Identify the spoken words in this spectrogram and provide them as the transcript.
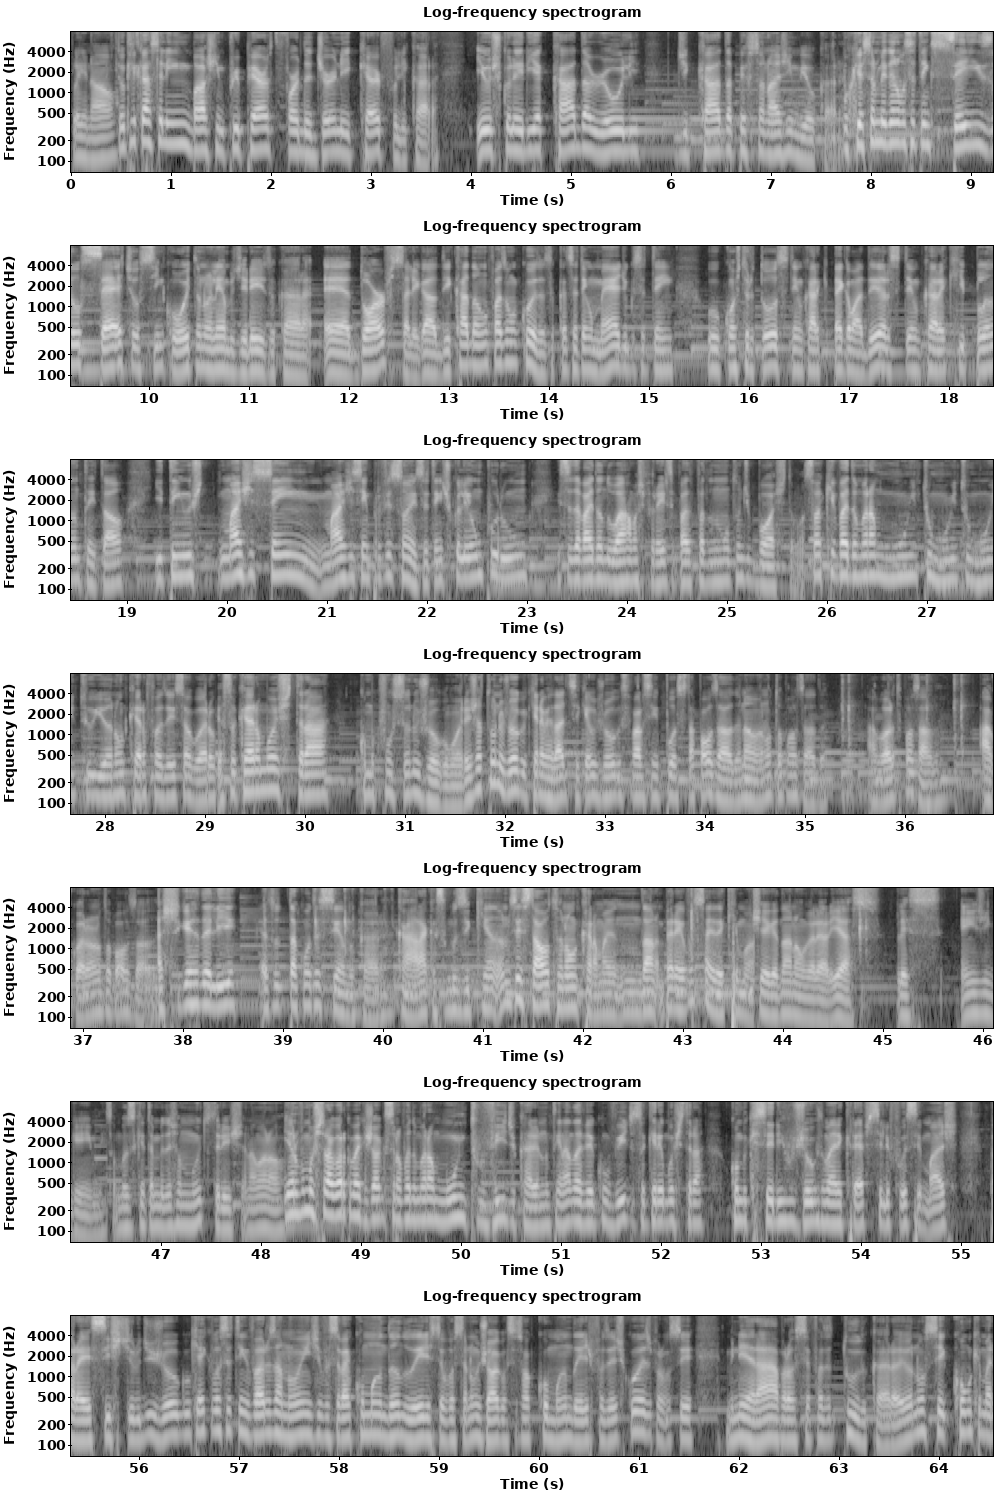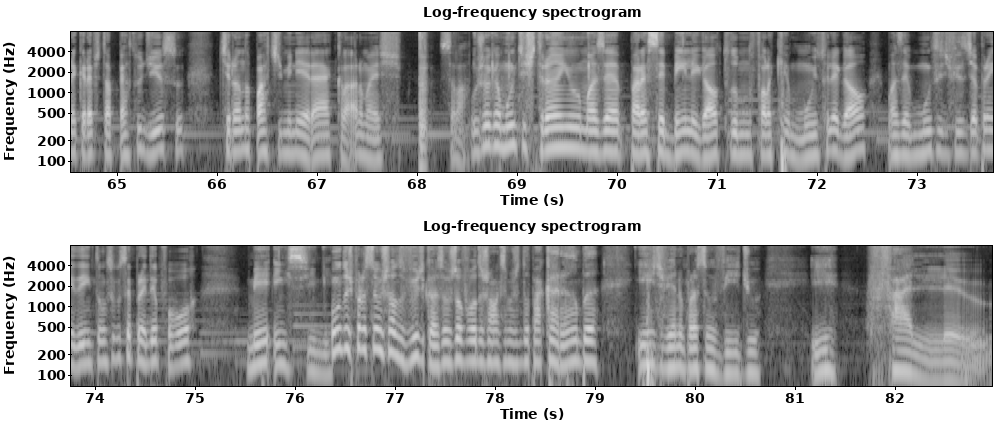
Play now. Se eu clicasse ali embaixo em Prepare for the Journey Carefully, cara, eu escolheria cada role de cada personagem meu, cara. Porque se eu não me engano você tem 6 ou 7 ou 5 ou 8, eu não lembro direito, cara. É dwarfs, tá ligado? E cada um faz uma coisa. Você tem o médico, você tem o construtor, você tem o cara que pega madeira, você tem o cara que planta e tal. E tem os mais de 100, mais de 100 profissões. Você tem que escolher um por um e você vai dando armas pra eles, você vai fazendo um montão de bosta, mano. Só que vai demorar muito, muito, muito e eu não quero fazer isso agora. Eu só quero mostrar como que funciona o jogo, mano. Eu já tô no jogo aqui, na verdade, aqui é o jogo. Você fala assim, pô, você tá pausado. Não, eu não tô pausado. Agora eu tô pausado. Agora eu não tô pausado. A esquerda ali é tudo que tá acontecendo, cara. Caraca, essa musiquinha. Eu não sei se tá alto não, cara, mas não dá. Pera aí, eu vou sair daqui, mano. Chega, dá não, galera. Yes. Please. Engine Game. Essa música tá me deixando muito triste, na moral. E eu não vou mostrar agora como é que joga, senão vai demorar muito o vídeo, cara. Não tem nada a ver com o vídeo, só queria mostrar como que seria o jogo do Minecraft se ele fosse mais para esse estilo de jogo. Que é que você tem vários anões e você vai comandando eles. Se você não joga, você só comanda eles fazer as coisas, para você minerar, para você fazer tudo, cara. Eu não sei como que Minecraft tá perto disso, tirando a parte de minerar, é claro, mas sei lá. O jogo é muito estranho, mas é parece ser bem legal. Todo mundo fala que é muito legal, mas é muito difícil de aprender. Então, se você aprender, por favor, me ensine. Um dos próximos do vídeo, cara. Eu estou falando do canal que você me ajudou pra caramba. E a gente vê no próximo vídeo. E falou.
